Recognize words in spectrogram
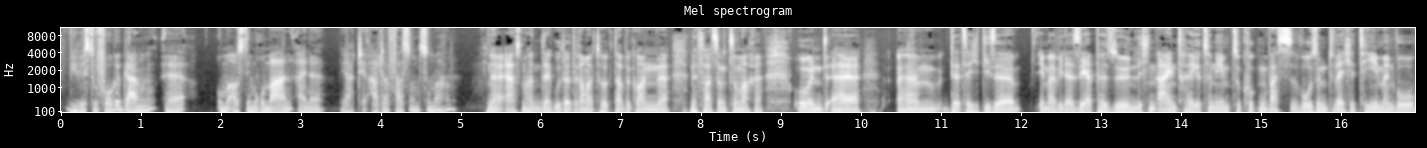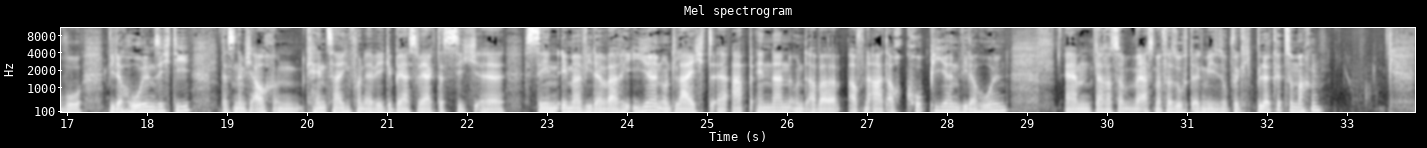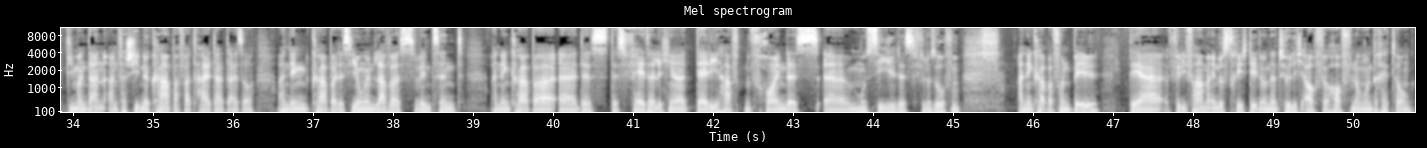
Wie bist du vorgegangen, äh, um aus dem Roman eine ja, Theaterfassung zu machen? Na, erstmal hat ein sehr guter Dramaturg da begonnen, eine, eine Fassung zu machen. Und äh, ähm, tatsächlich diese immer wieder sehr persönlichen Einträge zu nehmen, zu gucken, was, wo sind welche Themen, wo, wo wiederholen sich die. Das ist nämlich auch ein Kennzeichen von R.W. Gebärs Werk, dass sich äh, Szenen immer wieder variieren und leicht äh, abändern und aber auf eine Art auch kopieren, wiederholen. Ähm, daraus haben wir erstmal versucht, irgendwie so wirklich Blöcke zu machen die man dann an verschiedene Körper verteilt hat, also an den Körper des jungen Lovers Vincent, an den Körper äh, des, des väterlichen, daddyhaften Freundes äh, Musil, des Philosophen, an den Körper von Bill, der für die Pharmaindustrie steht und natürlich auch für Hoffnung und Rettung.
